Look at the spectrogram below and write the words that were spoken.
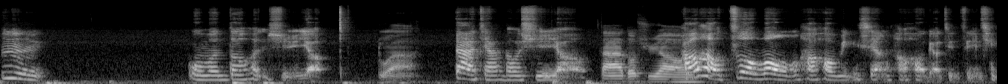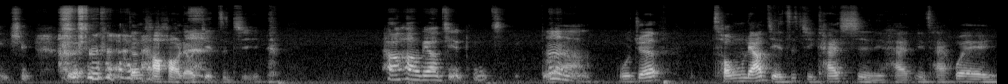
嗯，我们都很需要。对啊，大家都需要，大家都需要好好做梦，好好冥想，好好了解自己情绪，对，跟 好好了解自己，好好了解自己。对啊，嗯、我觉得。从了解自己开始，你还你才会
